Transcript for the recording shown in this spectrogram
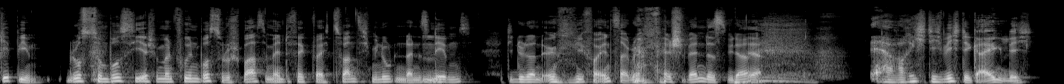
Gib ihm. Los zum Bus hier, ich will meinen frühen Bus. Du sparst im Endeffekt vielleicht 20 Minuten deines mhm. Lebens, die du dann irgendwie vor Instagram verschwendest wieder. Ja. ja, war richtig wichtig eigentlich.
